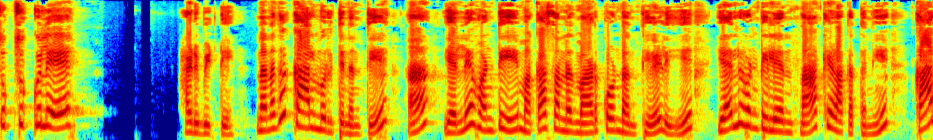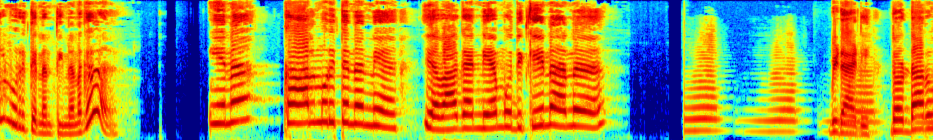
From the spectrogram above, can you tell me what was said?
ಸುಕ್ ಸುಕ್ಕುಲೆ. ಹಡಿಬಿಟ್ಟಿ, ನನಗ ಕಾಲ್ ಮುರಿತೀನಂತಿ? ಆ, ಎಲ್ಲೇ ಹೊಂಟಿ ಮಕ ಸಣ್ಣದ್ ಮಾಡ್ಕೊಂಡ್ ಅಂತ ಹೇಳಿ ಎಲ್ಲಿ ಹೊಂಟಿಲಿ ಅಂತ ನಾ ಕೇಳಾಕತ್ತೀನಿ. ಕಾಲ್ ಮುರಿತೀನಂತಿ ನನಗ? ಏನ? ಕಾಲ್ ಮುರಿತೀನನ್ನೇ ಯಾವಾಗ ಅನ್ನೇ ಮುದುಕಿ ನಾನು? ಬಿಡಾಡಿ, ದೊಡ್ಡಾರು,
